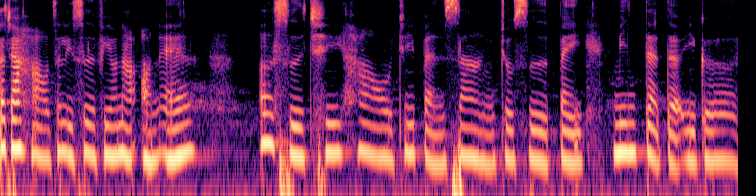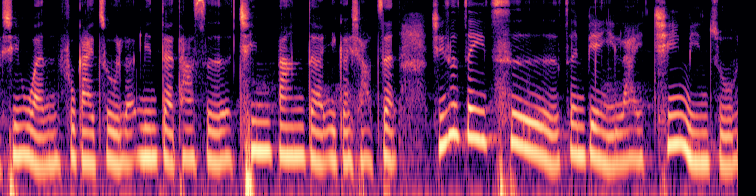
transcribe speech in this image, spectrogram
大家好，这里是 Fiona on Air。二十七号基本上就是被 Minda 的一个新闻覆盖住了。Minda 它是青邦的一个小镇。其实这一次政变以来，青民族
